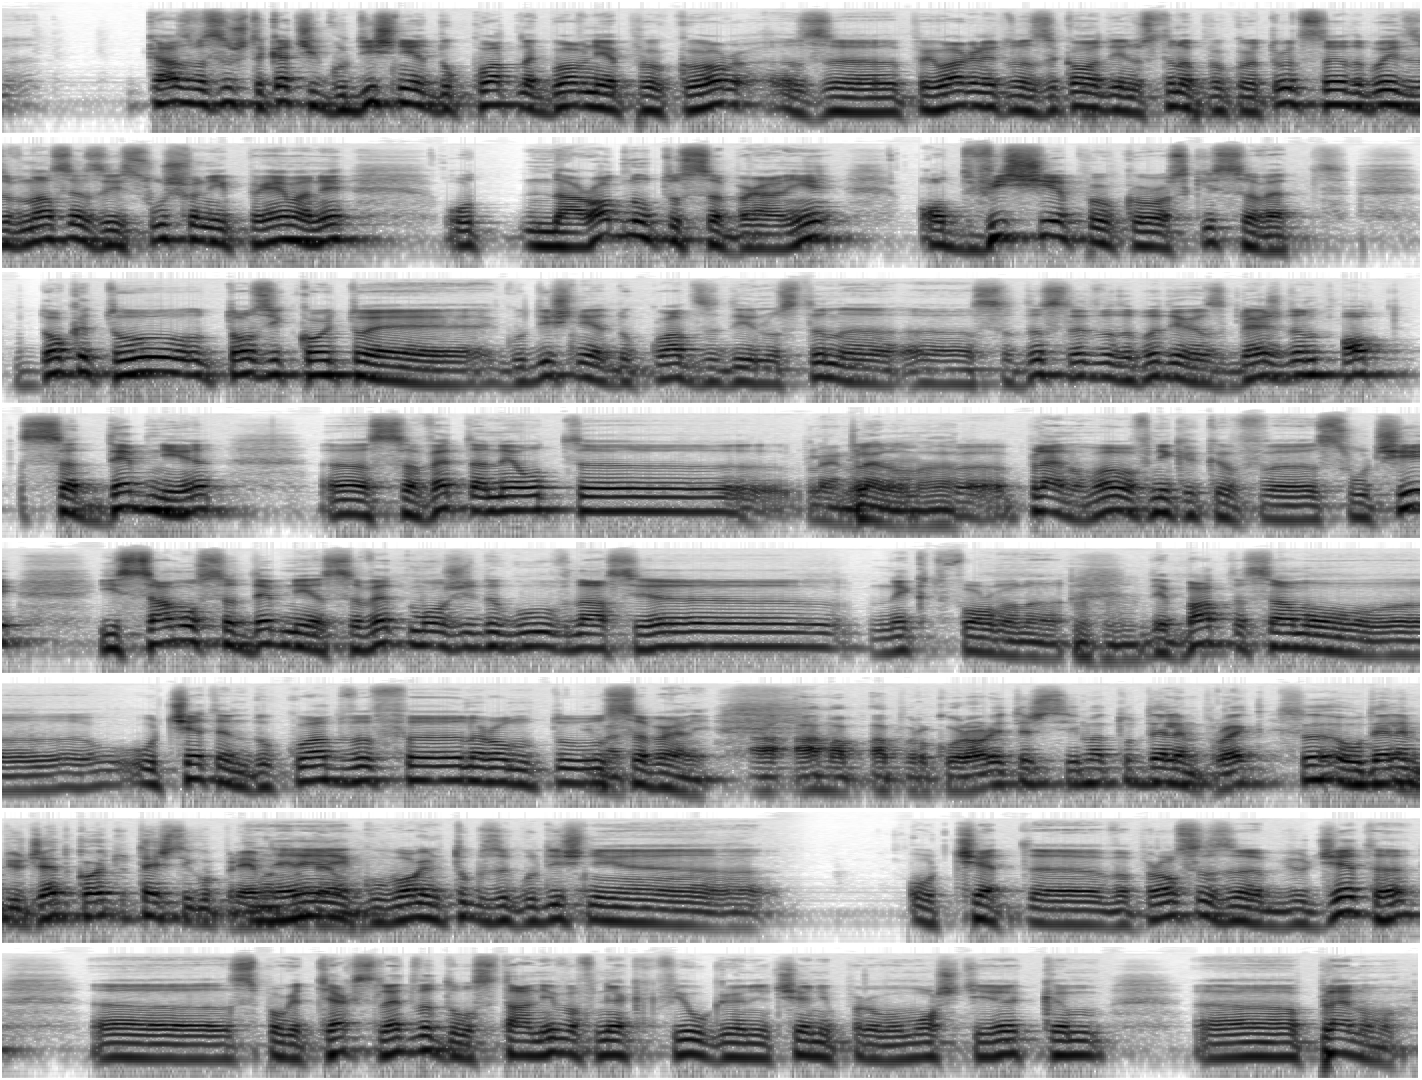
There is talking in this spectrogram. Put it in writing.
Казва също така, че годишният доклад на главния прокурор за прилагането на закона дейността на прокуратурата трябва да бъде завнасен за изслушване и приемане от Народното събрание от Висшия прокурорски съвет. Докато този, който е годишният доклад за дейността на съда, следва да бъде разглеждан от съдебния съвет, а не от пленума, пленума, да. пленума в никакъв случай. И само съдебния съвет може да го внася не като форма на дебат, а само отчетен доклад в Народното Има. събрание. А, а, а прокурорите ще си имат отделен проект, отделен бюджет, който те ще си го приемат. Не, не, не, говорим тук за годишния отчет. Въпроса за бюджета според тях следва да остане в някакви ограничени правомощия към пленума.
